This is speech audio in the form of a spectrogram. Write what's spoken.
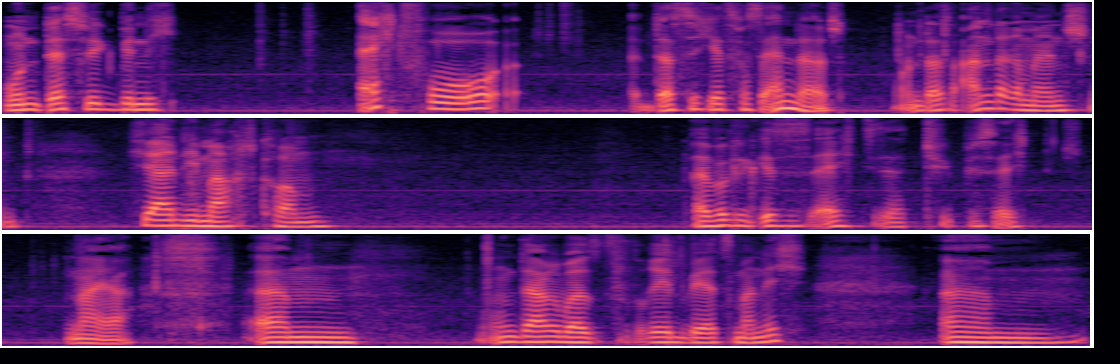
und deswegen bin ich echt froh, dass sich jetzt was ändert. Und dass andere Menschen hier an die Macht kommen. Weil wirklich ist es echt, dieser Typ ist echt, naja. Ähm, und darüber reden wir jetzt mal nicht. Ähm,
